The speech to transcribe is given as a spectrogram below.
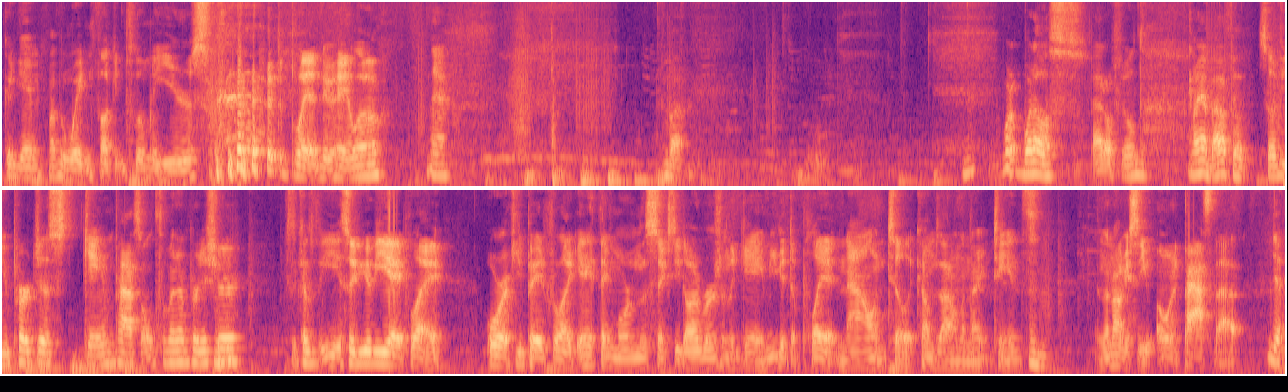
Good game. I've been waiting fucking so many years to play a new Halo. Yeah. But what what else? Battlefield. Oh yeah, Battlefield. So if you purchase Game Pass Ultimate, I'm pretty sure, because it comes with EA. So you have EA Play, or if you paid for like anything more than the sixty dollar version of the game, you get to play it now until it comes out on the 19th Mhm. and then obviously you own it past that. Yeah.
